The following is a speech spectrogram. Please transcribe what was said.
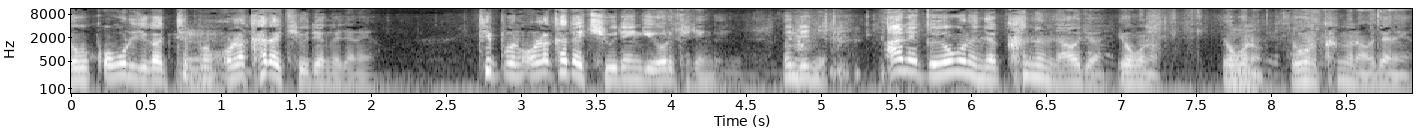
요거 꼬구리지가 팁번 네. 올라가다 치유된 거잖아요. 팁번 올라가다 치유된 게 이렇게 된 거예요. 근데 이제 안에 거 요거는 이제 큰 놈이 나오죠. 요거는. 요거는. 요거는 큰 거 나오잖아요.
